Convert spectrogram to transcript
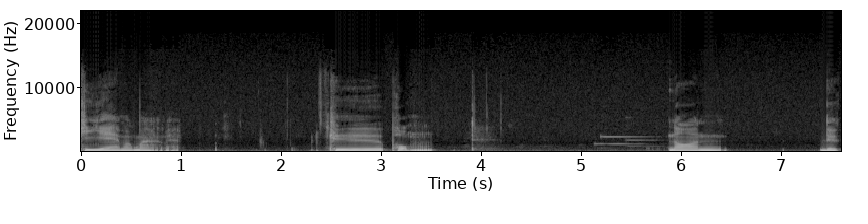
ที่แย่มากๆเลยคือผม นอนดึก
